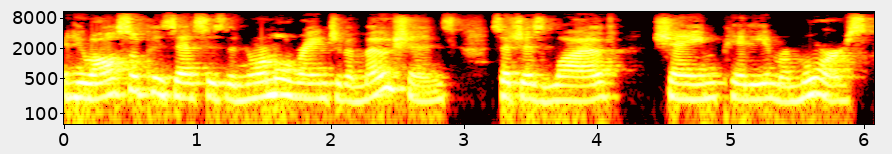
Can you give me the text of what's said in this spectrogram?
and who also possesses the normal range of emotions, such as love, shame, pity, and remorse,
